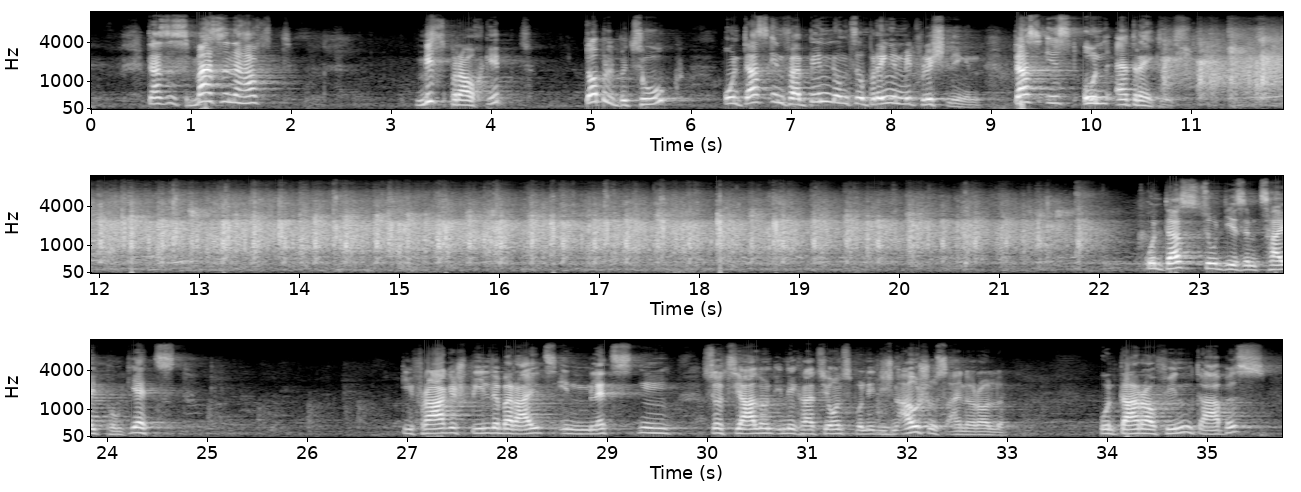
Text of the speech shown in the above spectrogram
dass es massenhaft Missbrauch gibt, Doppelbezug, und das in Verbindung zu bringen mit Flüchtlingen. Das ist unerträglich. Und das zu diesem Zeitpunkt jetzt. Die Frage spielte bereits im letzten Sozial- und Integrationspolitischen Ausschuss eine Rolle. Und daraufhin gab es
